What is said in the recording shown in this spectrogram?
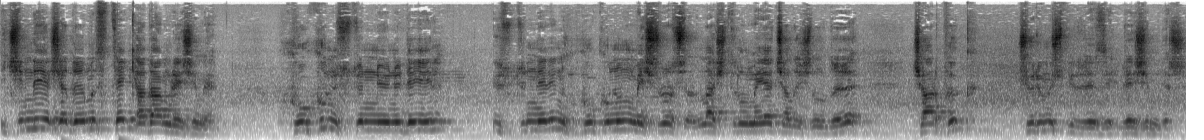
İçinde yaşadığımız tek adam rejimi, hukukun üstünlüğünü değil, üstünlerin hukukunun meşrulaştırılmaya çalışıldığı çarpık, çürümüş bir rejimdir.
